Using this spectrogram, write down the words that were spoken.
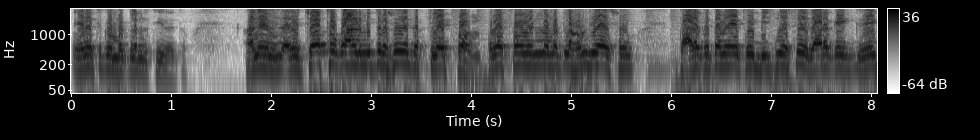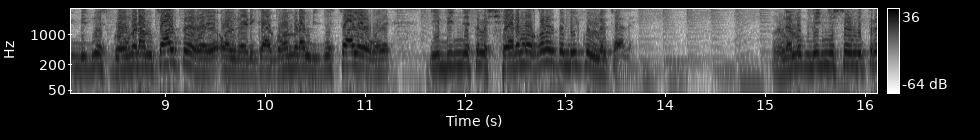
એનાથી કોઈ મતલબ નથી હોતો. અને ચોથું કારણ મિત્રો શું છે કે પ્લેટફોર્મ પ્લેટફોર્મ એનો મતલબ સમજાય શું? ધારો કે તમે કોઈ બિઝનેસ છે, ધારો કે એક બિઝનેસ ગોમડામાં ચાલતો હોય ઓલરેડી કે આ ગોમડામાં બિઝનેસ ચાલે હોય, એ બિઝનેસ તમે શહેરમાં કરો તો બિલકુલ ન ચાલે. અને અમુક બિઝનેસનો મિત્રો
